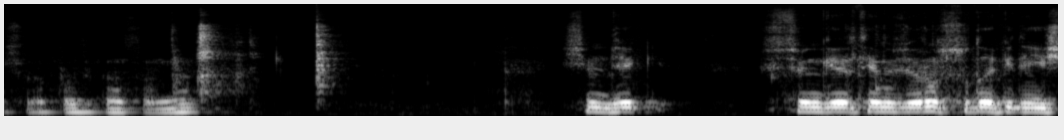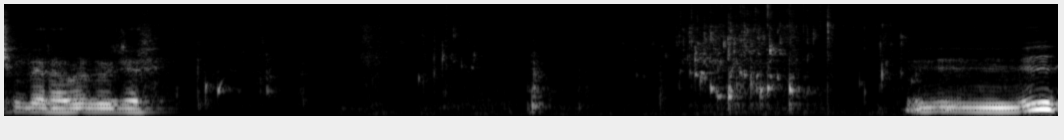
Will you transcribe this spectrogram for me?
Şöyle koyduktan sonra şimdi süngeri temizliyorum. Sudaki değişim beraber göreceğiz. Üh.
